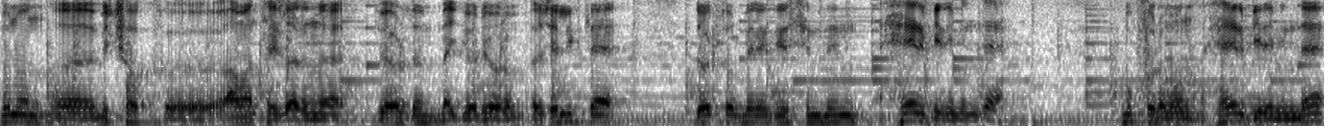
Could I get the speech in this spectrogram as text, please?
bunun e, birçok e, avantajlarını gördüm ve görüyorum. Özellikle Dört Yol Belediyesi'nin her biriminde, bu kurumun her biriminde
